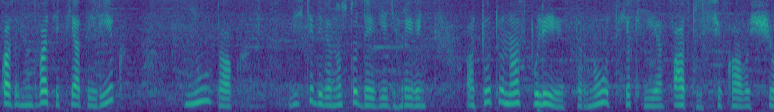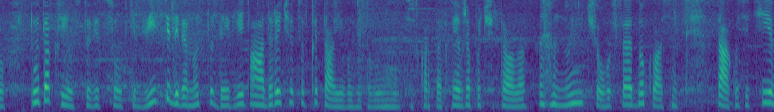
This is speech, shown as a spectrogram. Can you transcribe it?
вказано 25 рік. Ну так, 299 гривень. А тут у нас поліестер, ну от як є. А тут цікаво, що. Тут акріл 100%, 299. А, до речі, це в Китаї виготовлені ці шкарпетки, я вже почитала. Ну нічого, все одно класні. Так, ось ці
